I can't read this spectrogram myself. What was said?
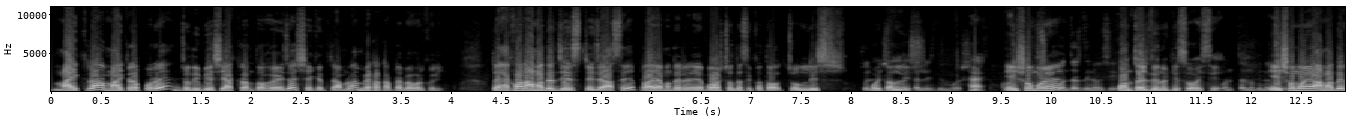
মাইক্রা মাইক্রা পরে যদি বেশি আক্রান্ত হয়ে যায় সেক্ষেত্রে আমরা মেটাটাপটা ব্যবহার করি। তো এখন আমাদের যে স্টেজে আছে প্রায় আমাদের বয়স চলতেছে কত? চল্লিশ, পঁয়তাল্লিশ। পঁয়তাল্লিশ দিন বয়সে। হ্যাঁ, এই সময়ে পঞ্চাশ দিন হয়েছে। পঞ্চাশ দিনও কিছু হয়েছে। এই সময়ে আমাদের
